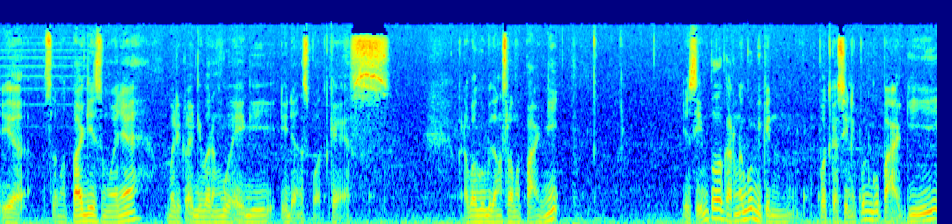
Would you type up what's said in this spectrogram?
Iya, selamat pagi semuanya. Balik lagi bareng gue Egi di Dance Podcast. Kenapa gue bilang selamat pagi? Ya simple karena gue bikin podcast ini pun gue pagi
